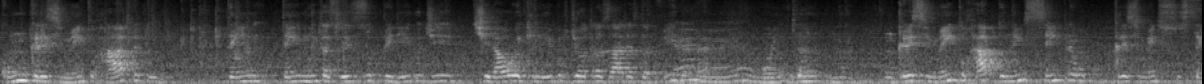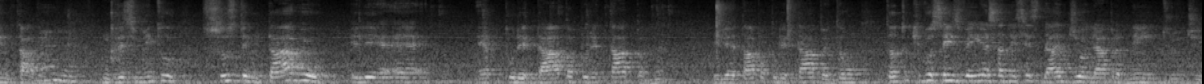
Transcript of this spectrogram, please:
com um crescimento rápido, tem, tem muitas vezes o perigo de tirar o equilíbrio de outras áreas da vida. Né? Uhum, né? Um, um, um, crescimento rápido nem sempre é um crescimento sustentável. Uhum. Um crescimento sustentável, ele é, é por etapa por etapa. Né? Ele é etapa por etapa. Então, tanto que vocês veem essa necessidade de olhar para dentro, de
